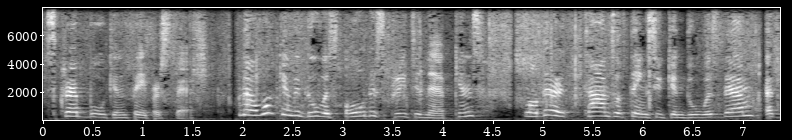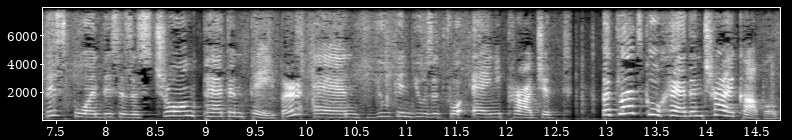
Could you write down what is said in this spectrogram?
scrapbook and paper stash. Now, what can we do with all these pretty napkins? Well, there are tons of things you can do with them. At this point, this is a strong pattern paper and you can use it for any project but let's go ahead and try a couple.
